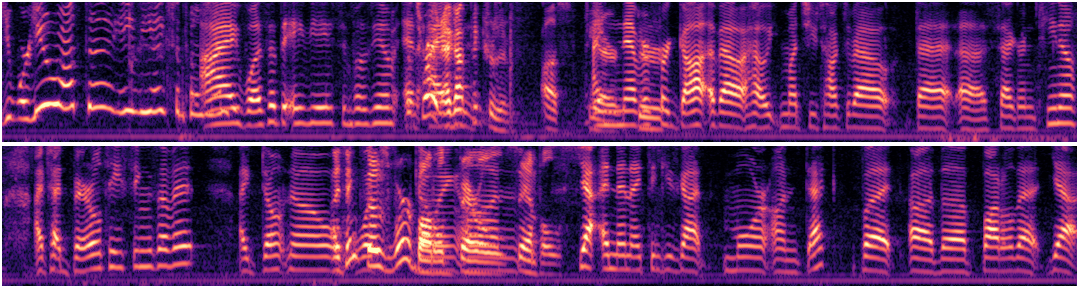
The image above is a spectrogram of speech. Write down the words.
you were you at the AVA symposium? I was at the AVA symposium, and That's right. I, got pictures of us. I never forgot about how much you talked about that uh, Sagrantino. I've had barrel tastings of it. I don't know. I think those were bottled barrel on. samples. Yeah, and then I think he's got more on deck. But uh, the bottle that, yeah,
